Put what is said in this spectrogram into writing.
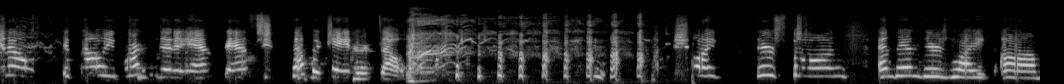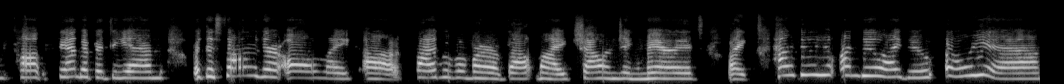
You know, if Dolly Parton did a handstand, she'd suffocate herself. like there's songs and then there's like um top stand up at the end but the songs are all like uh five of them are about my challenging marriage like how do you undo i do oh yeah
